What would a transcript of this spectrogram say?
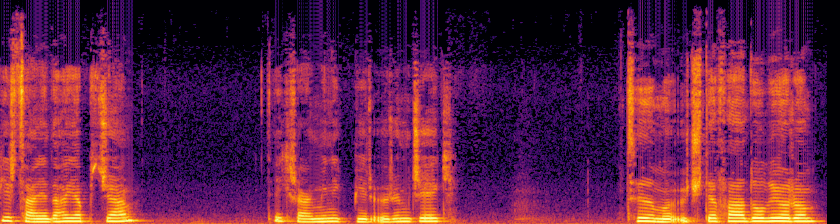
Bir tane daha yapacağım. Tekrar minik bir örümcek. Tığımı üç defa doluyorum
